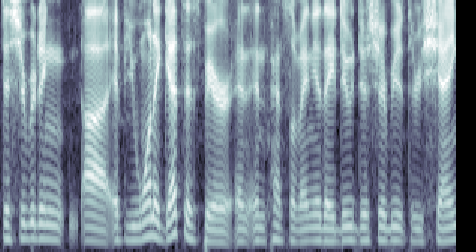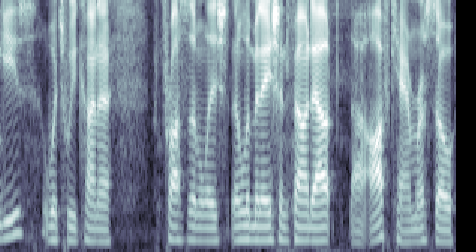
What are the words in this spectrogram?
distributing. Uh, if you want to get this beer in, in Pennsylvania, they do distribute through Shangy's, which we kind of process elimination, elimination found out uh, off camera. So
